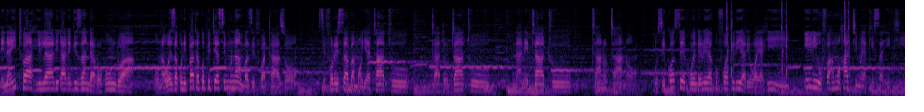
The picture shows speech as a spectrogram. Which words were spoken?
ninaitwa Hilali Alexander Ruhundwa. Unaweza kunipata kupitia simu namba zifuatazo 0713 33 83 55. Usikose kuendelea kufuatilia riwaya hii ili ufahamu hatima ya kisa hiki.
